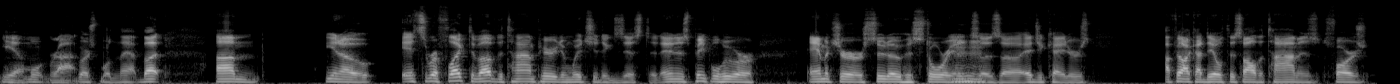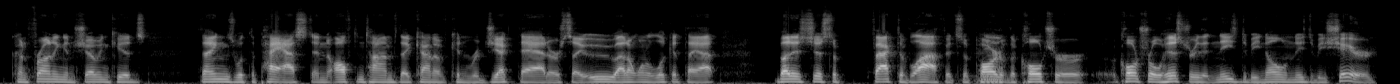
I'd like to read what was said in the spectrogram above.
Yeah, more right. worse more than that. But, um, you know, it's reflective of the time period in which it existed, and as people who are amateur or pseudo historians, Mm-hmm. as uh, educators, I feel like I deal with this all the time as far as confronting and showing kids things with the past, and oftentimes they kind of can reject that or say, "Ooh, I don't want to look at that," but it's just a fact of life. It's a part of the culture, cultural history that needs to be known, needs to be shared.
